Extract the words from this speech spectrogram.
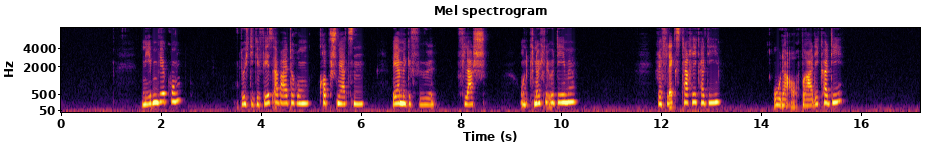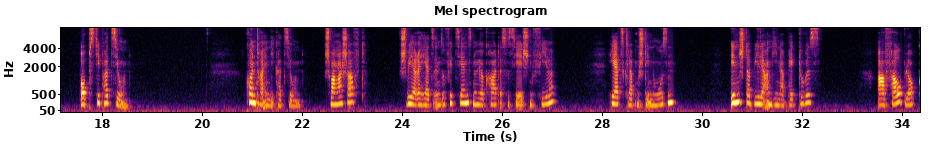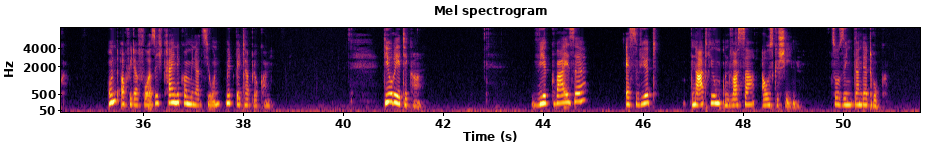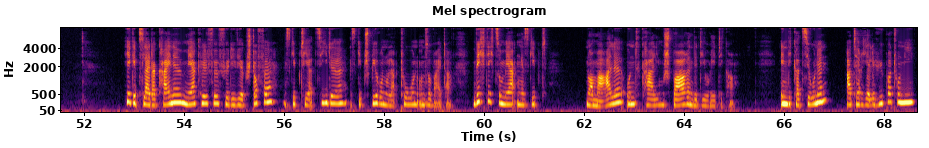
Nebenwirkung durch die Gefäßerweiterung Kopfschmerzen, Wärmegefühl, Flasch und Knöchelödeme, Reflextachykardie oder auch Bradykardie, Obstipation. Kontraindikation Schwangerschaft, schwere Herzinsuffizienz New York Heart Association 4, Herzklappenstenosen, instabile Angina pectoris, AV-Block und auch wieder Vorsicht, keine Kombination mit Beta-Blockern. Diuretika. Wirkweise, es wird Natrium und Wasser ausgeschieden. So sinkt dann der Druck. Hier gibt's leider keine Merkhilfe für die Wirkstoffe. Es gibt Thiazide, es gibt Spironolacton und so weiter. Wichtig zu merken, es gibt normale und kaliumsparende Diuretika. Indikationen arterielle Hypertonie,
